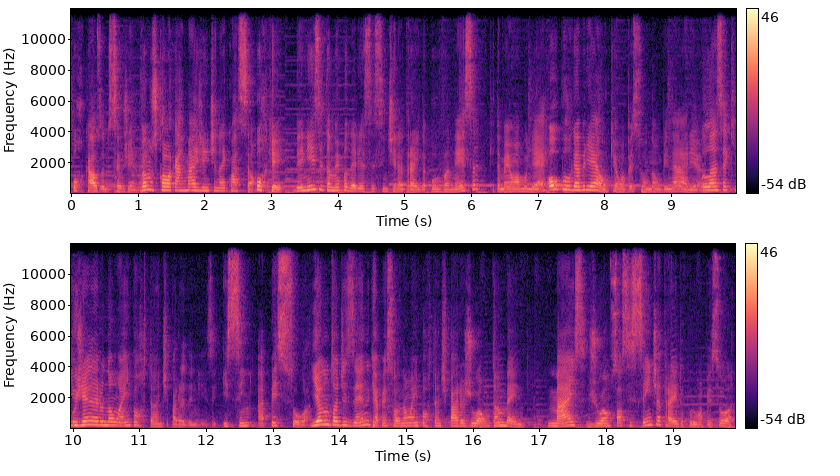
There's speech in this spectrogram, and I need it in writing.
por causa do seu gênero. Vamos colocar mais gente na equação. Por quê? Denise também poderia se sentir atraída por Vanessa, que também é uma mulher, ou por Gabriel, que é uma pessoa não binária. O lance é que o gênero não é importante para Denise, e sim a pessoa. E eu não tô dizendo que a pessoa não é importante para João também. Mas João só se sente atraído por uma pessoa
